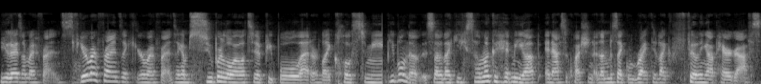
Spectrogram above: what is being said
you guys are my friends. If you're my friends, like you're my friends. Like I'm super loyal to people that are like close to me. People know this. So like you someone could hit me up and ask a question and I'm just like right there like filling out paragraphs.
